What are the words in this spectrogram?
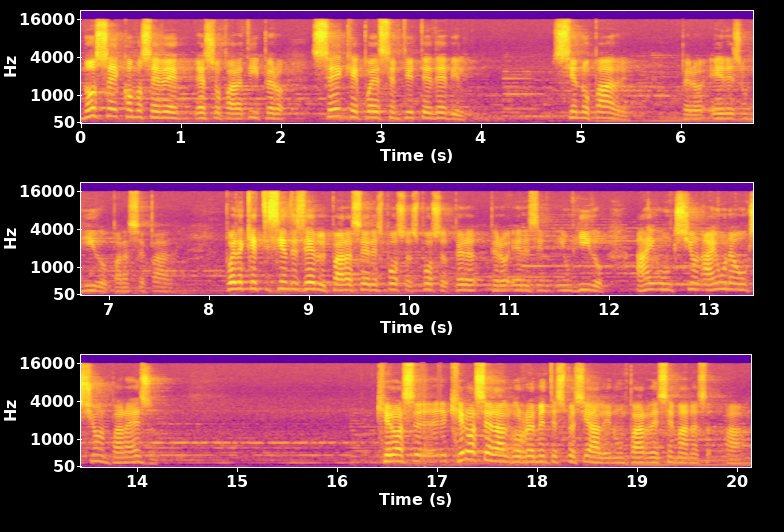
No sé cómo se ve eso para ti, pero sé que puedes sentirte débil siendo padre, pero eres ungido para ser padre. Puede que te sientes débil para ser esposo, esposo, pero, pero eres ungido. Hay unción, hay una unción para eso quiero hacer, quiero hacer algo realmente especial en un par de semanas, ah,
